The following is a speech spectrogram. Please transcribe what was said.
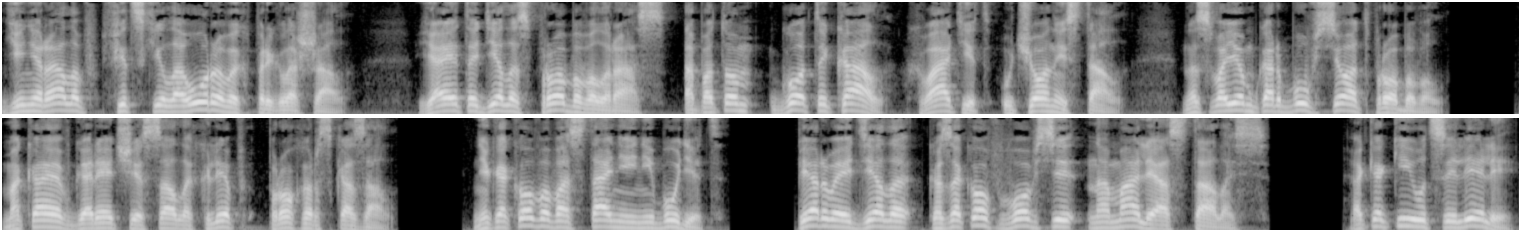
Генералов Фицхилауровых приглашал. Я это дело спробовал раз, а потом год и кал. Хватит, ученый стал. На своем горбу все отпробовал. Макая в горячее сало хлеб, Прохор сказал: "Никакого восстания не будет. Первое дело, казаков вовсе на мале осталось. А какие уцелели,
